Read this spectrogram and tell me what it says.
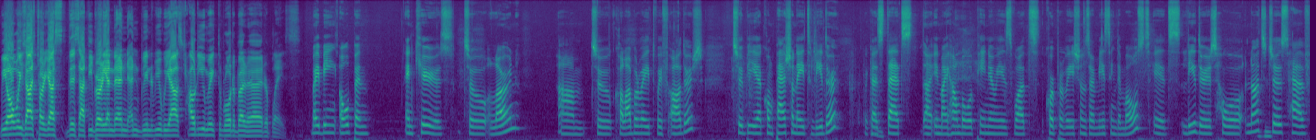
we always ask our guests this at the very end, and and the interview we ask, how do you make the world a better place? By being open and curious to learn, um, to collaborate with others, to be a compassionate leader, because that's, uh, in my humble opinion, is what corporations are missing the most. It's leaders who not just have,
